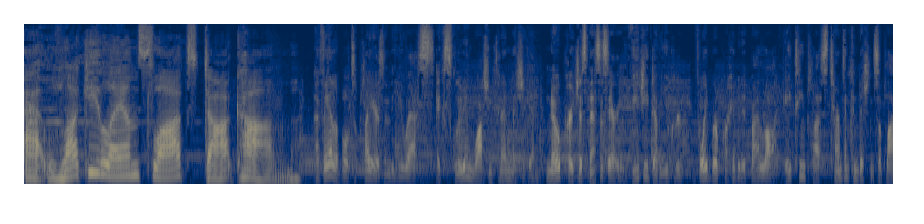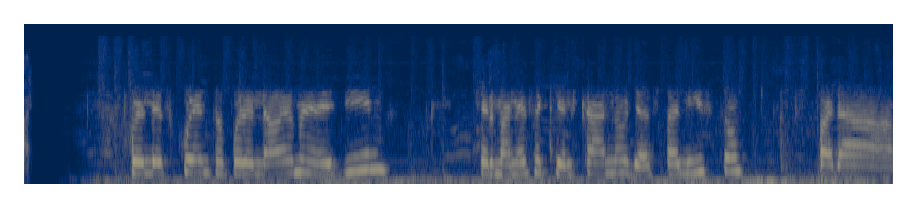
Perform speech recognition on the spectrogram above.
at LuckyLandSlots.com. Available to players in the U.S., excluding Washington and Michigan. No purchase necessary. VGW Group. Void where prohibited by law. 18 plus. Terms and conditions apply. Pues les cuento, por el lado de Medellín, Germán Ezequiel Cano ya está listo para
